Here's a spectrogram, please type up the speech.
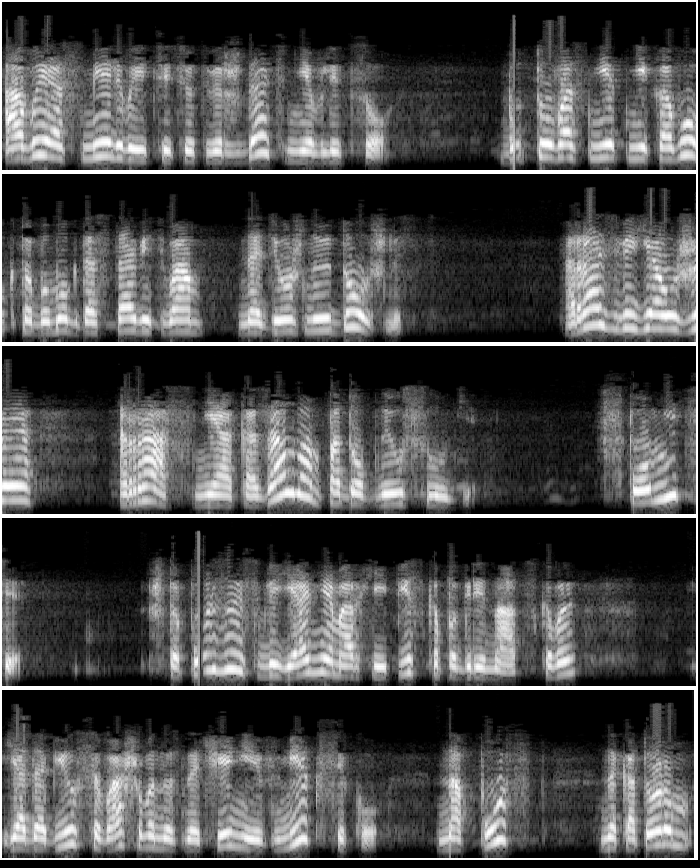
А вы осмеливаетесь утверждать мне в лицо, будто у вас нет никого, кто бы мог доставить вам надежную должность. Разве я уже раз не оказал вам подобные услуги? Вспомните, что пользуясь влиянием архиепископа Гренадского, я добился вашего назначения в Мексику на пост, на котором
